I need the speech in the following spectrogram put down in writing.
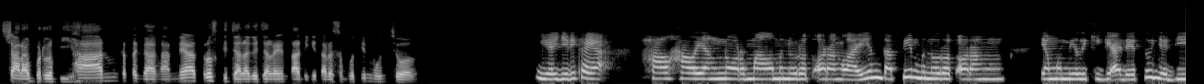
secara berlebihan ketegangannya, terus gejala-gejala yang tadi kita udah sebutin muncul. Iya, jadi kayak hal-hal yang normal menurut orang lain, tapi menurut orang yang memiliki GAD itu jadi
